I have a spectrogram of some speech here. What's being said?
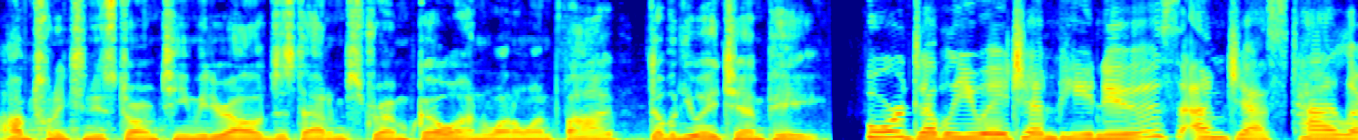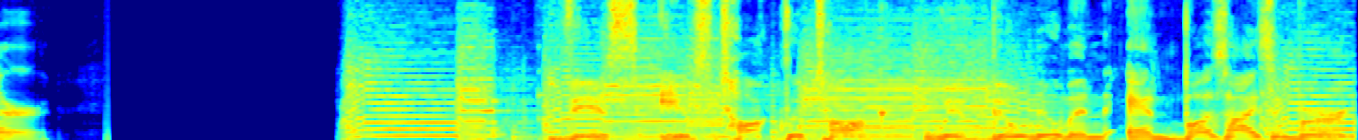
I'm 22 News Storm Team meteorologist Adam Strzempko on 1015 WHMP. For WHMP News, I'm Jess Tyler. This is Talk the Talk with Bill Newman and Buzz Eisenberg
